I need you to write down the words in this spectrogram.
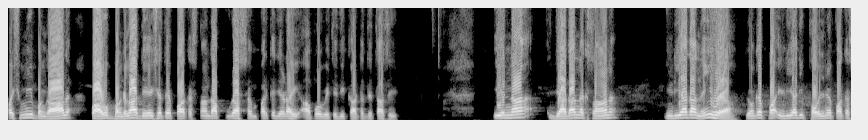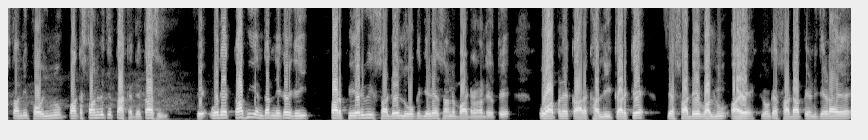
ਪੱਛਮੀ ਬੰਗਾਲ, ਭਾਵ ਬੰਗਲਾਦੇਸ਼ ਅਤੇ ਪਾਕਿਸਤਾਨ ਦਾ ਪੂਰਾ ਸੰਪਰਕ ਜਿਹੜਾ ਸੀ ਆਪੋ ਵਿੱਚ ਦੀ ਕੱਟ ਦਿੱਤਾ ਸੀ। ਇੰਨਾ ਜ਼ਿਆਦਾ ਨੁਕਸਾਨ ਇੰਡੀਆ ਦਾ ਨਹੀਂ ਹੋਇਆ, ਕਿਉਂਕਿ ਪਾ- ਇੰਡੀਆ ਦੀ ਫੌਜ ਨੇ ਪਾਕਿਸਤਾਨ ਦੀ ਫੌਜ ਨੂੰ ਪਾਕਿਸਤਾਨ ਵਿੱਚ ਧੱਕ ਦਿੱਤਾ ਸੀ ਤੇ ਉਹਦੇ ਕਾਫੀ ਅੰਦਰ ਨਿਕਲ ਗਈ, ਪਰ ਫਿਰ ਵੀ ਸਾਡੇ ਲੋਕ ਜਿਹੜੇ ਸਨ ਬਾਰਡਰਾਂ ਦੇ ਉੱਤੇ, ਉਹ ਆਪਣੇ ਘਰ ਖਾਲੀ ਕਰਕੇ ਤੇ ਸਾਡੇ ਵੱਲ ਨੂੰ ਆਏ, ਕਿਉਂਕਿ ਸਾਡਾ ਪਿੰਡ ਜਿਹੜਾ ਹੈ,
